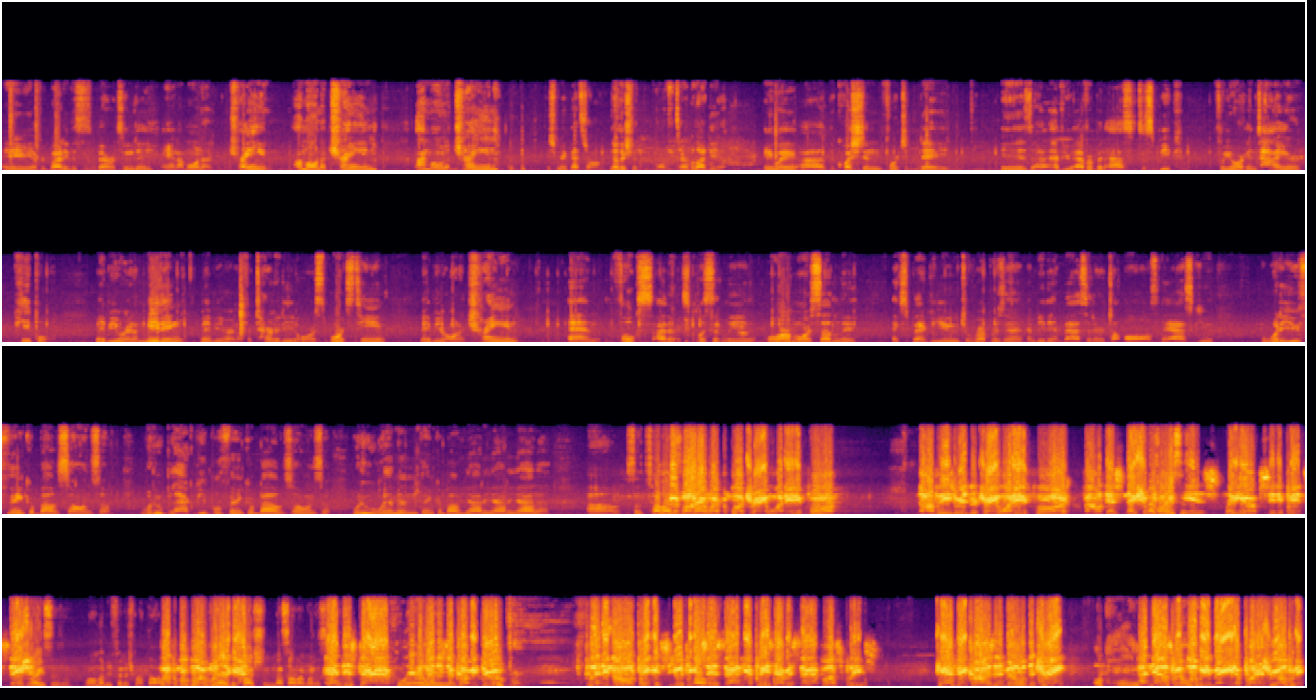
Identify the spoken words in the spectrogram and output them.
Hey everybody, this is Baratunde, and I'm on a train. I'm on a train. I'm on a train. They should make that song. No, they shouldn't. That's a terrible idea. Anyway, uh, the question for today is: uh, Have you ever been asked to speak for your entire people? Maybe you were in a meeting. Maybe you're in a fraternity or a sports team. Maybe you're on a train, and folks either explicitly or more subtly expect you to represent and be the ambassador to all. So they ask you, what do you think about so and so? What do black people think about so and so? What do women think about yada yada yada? Uh, so tell us. Good morning, welcome aboard train 184. Northeast Regional Train 184, final destination That's- that's point racism is New. York City Penn Station. That's racism. Won't let me finish my thought. Welcome aboard You once heard the question. That's all I'm going to say. At this time, Clearly. the others are coming through, collecting all tickets. Your ticket Oh. says sign here. Please have it signed for us, please. Cafe cars in the middle of the train. Okay. Announcement will be made upon its reopening.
